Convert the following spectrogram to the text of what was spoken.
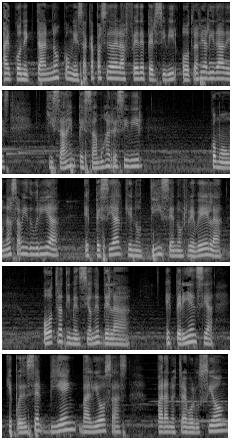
al conectarnos con esa capacidad de la fe de percibir otras realidades, quizás empezamos a recibir como una sabiduría especial que nos dice, nos revela otras dimensiones de la experiencia que pueden ser bien valiosas para nuestra evolución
